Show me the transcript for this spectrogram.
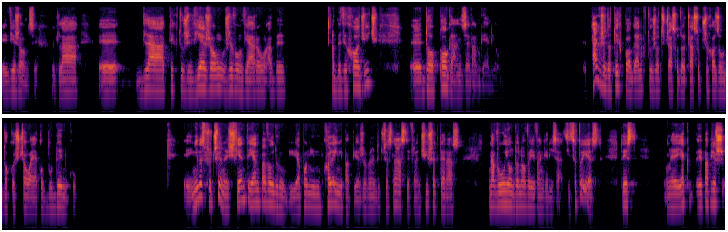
wierzących, dla, y, dla tych, którzy wierzą żywą wiarą, aby, aby wychodzić y, do pogan z Ewangelią. Także do tych pogan, którzy od czasu do czasu przychodzą do kościoła jako budynku. I nie bez przyczyny święty Jan Paweł II, a po nim kolejni papieże, Benedykt XVI, Franciszek teraz, nawołują do nowej ewangelizacji. Co to jest? To jest, jak papież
